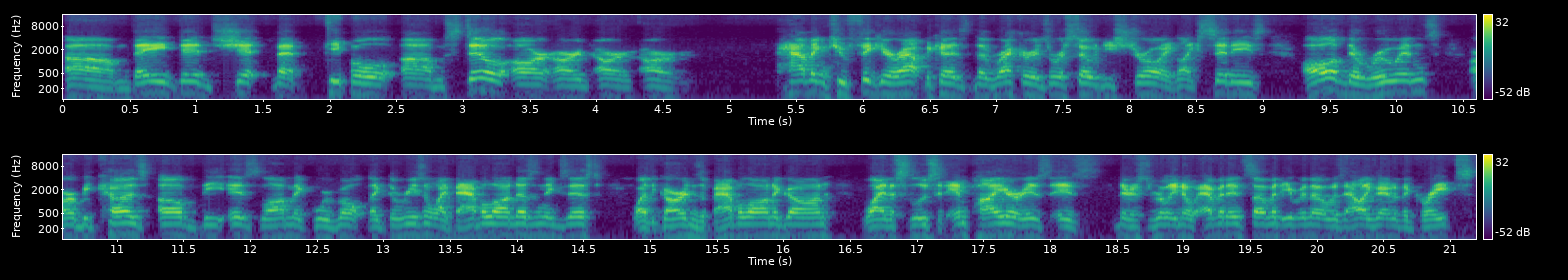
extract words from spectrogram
Um, they did shit that people um, still are are are are having to figure out because the records were so destroyed. Like cities, all of the ruins are because of the Islamic revolt. Like the reason why Babylon doesn't exist, why the gardens of Babylon are gone, why the Seleucid Empire is is there's really no evidence of it, even though it was Alexander the Great's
